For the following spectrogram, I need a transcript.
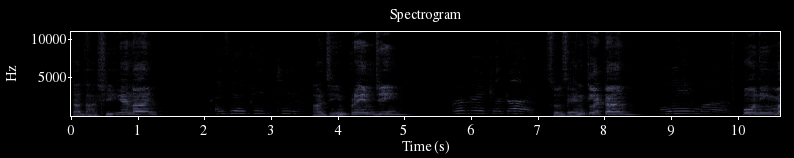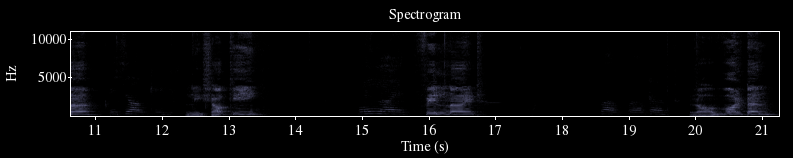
Tadashi and Yanai. Ajim Premji. Susanne Klatten. Ponima. Lee Shau Kee. Midnight. Phil Knight. Rob Walton. Rob Walton.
